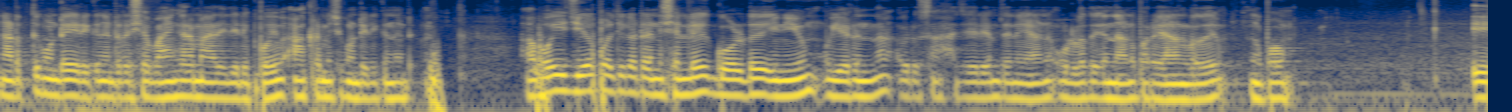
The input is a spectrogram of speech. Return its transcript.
നടത്തിക്കൊണ്ടേയിരിക്കുന്നുണ്ട്. റഷ്യ ഭയങ്കരമായ രീതിയിൽ ഇപ്പോഴും ആക്രമിച്ചുകൊണ്ടിരിക്കുന്നുണ്ട്. അപ്പോൾ ഈ ജിയോ പൊളിറ്റിക്കൽ ടെൻഷനിൽ ഗോൾഡ് ഇനിയും ഉയരുന്ന ഒരു സാഹചര്യം തന്നെയാണ് ഉള്ളത് എന്നാണ് പറയാനുള്ളത്. അപ്പോൾ ഈ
